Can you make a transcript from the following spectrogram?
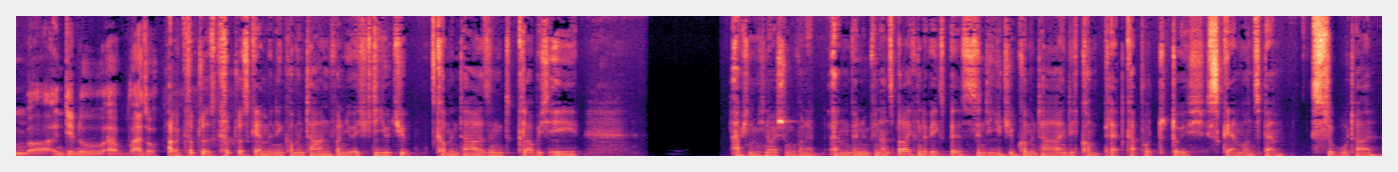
Indem du, äh, also, Aber Krypto, Krypto-Scam in den Kommentaren von ich, die YouTube-Kommentare sind, glaube ich, eh. Habe ich nämlich neu schon gewundert. Ähm, wenn du im Finanzbereich unterwegs bist, sind die YouTube-Kommentare eigentlich komplett kaputt durch Scam und Spam. So brutal.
